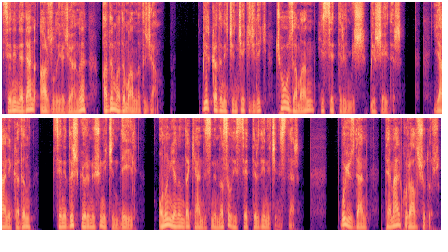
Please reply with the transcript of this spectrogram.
seni neden arzulayacağını adım adım anlatacağım. Bir kadın için çekicilik çoğu zaman hissettirilmiş bir şeydir. Yani kadın seni dış görünüşün için değil, onun yanında kendisini nasıl hissettirdiğin için ister. Bu yüzden temel kural şudur.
